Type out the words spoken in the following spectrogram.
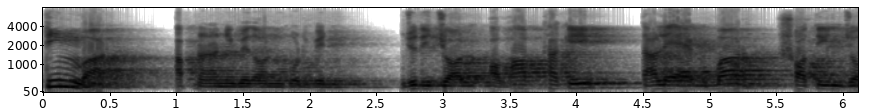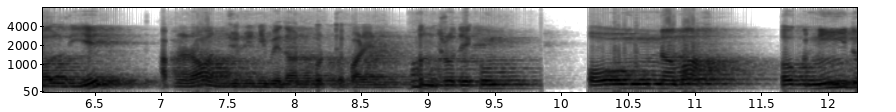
তিনবার আপনারা নিবেদন করবেন। যদি জল অভাব থাকে, তাহলে একবার সতিল জল দিয়ে আপনারা অঞ্জলি নিবেদন করতে পারেন। মন্ত্র দেখুন। ওম নমঃ। অগ্নিদ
